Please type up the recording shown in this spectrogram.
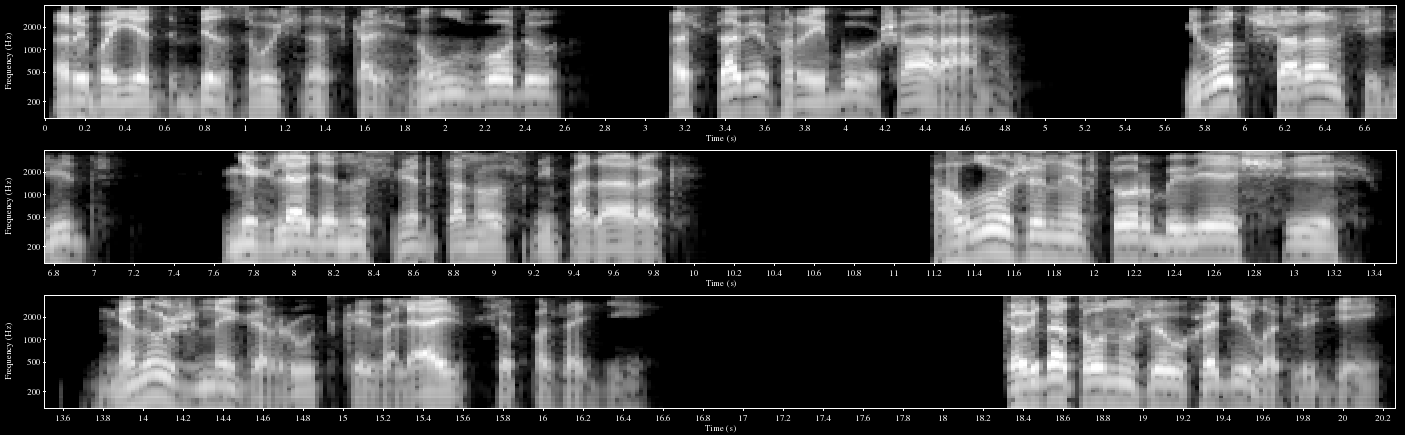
рыбоед беззвучно скользнул в воду, оставив рыбу Шарану. И вот Шаран сидит, не глядя на смертоносный подарок, а уложенные в торбы вещи ненужной грудкой валяются позади. Когда-то он уже уходил от людей,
